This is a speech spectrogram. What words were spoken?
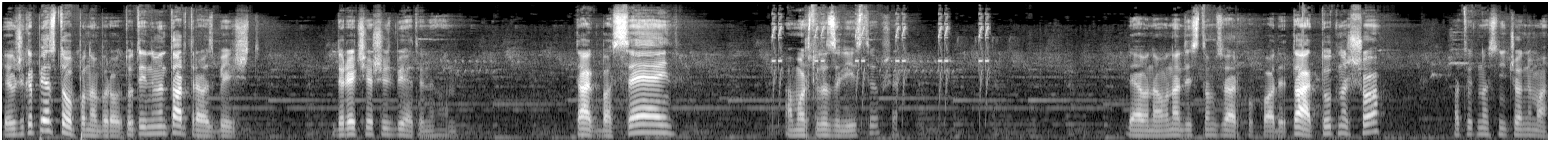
Я вже капець того понаберу, тут інвентар треба збільшити. До речі, я щось бігати не гону. Так, басейн. А може туди залізти вже? Де вона? Вона десь там зверху ходить. Так, тут у нас що? А тут у нас нічого нема.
